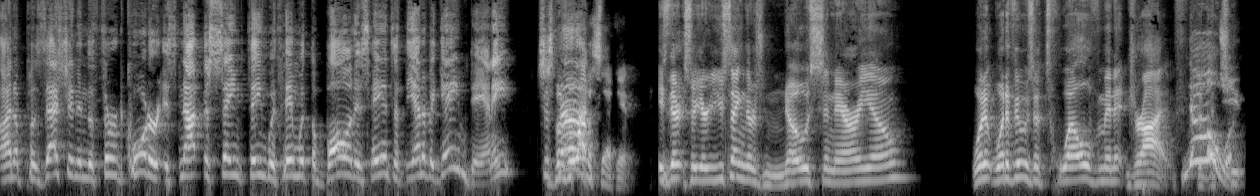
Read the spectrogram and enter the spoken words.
on a possession in the third quarter is not the same thing with him with the ball in his hands at the end of a game, Danny. It's just But hold on a second. Is there so you're you saying there's no scenario? What if, what if it was a 12 minute drive? the No. Chiefs-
